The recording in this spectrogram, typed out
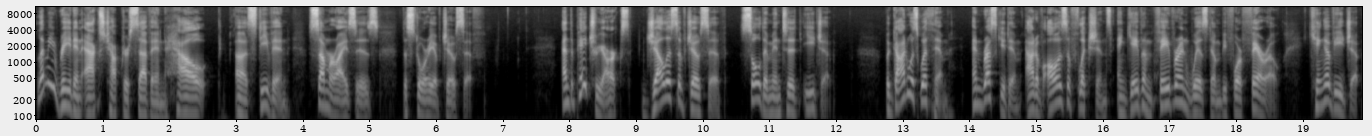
Let me read in Acts chapter 7 how uh, Stephen summarizes the story of Joseph. And the patriarchs, jealous of Joseph, sold him into Egypt. But God was with him and rescued him out of all his afflictions and gave him favor and wisdom before Pharaoh, king of Egypt,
